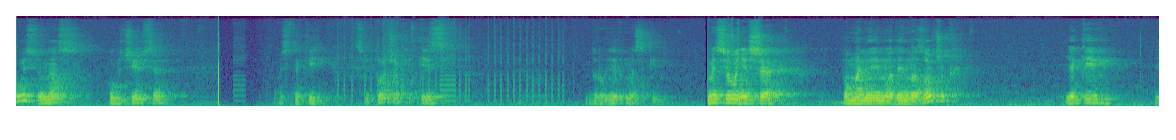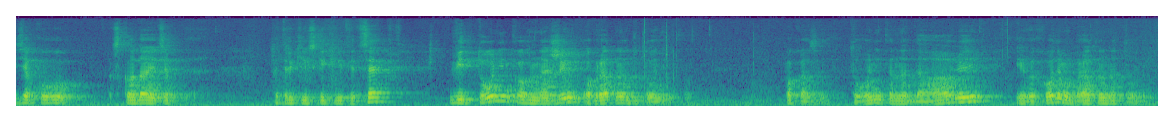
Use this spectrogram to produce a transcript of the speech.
Ось у нас получився ось такий цвіточок із других мазків. Ми сьогодні ще помалюємо один мазочок, який, з якого складаються петриківські квіти. Це від тоненького нажим обратно до тоненького. Показує. Тоненько надавлюємо і виходимо обратно на тоненький.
